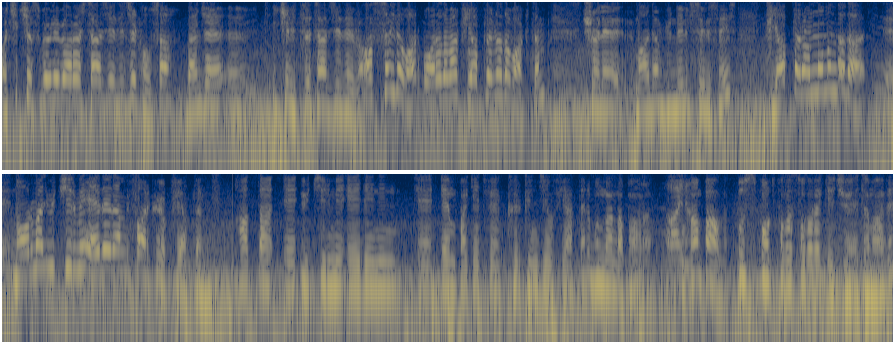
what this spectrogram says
Açıkçası böyle bir araç tercih edilecek olsa bence 2 litre tercih ederim. Az sayıda var. Bu arada ben fiyatlarına da baktım. Evet. Şöyle madem gündelik serisindeyiz. Fiyatlar anlamında da e, normal 320 ED'den bir farkı yok fiyatlarının. Hatta e, 320 ED'nin e, M paket ve 40. yıl fiyatları bundan da pahalı. Aynen. Bundan pahalı. Bu Sport Plus olarak geçiyor Ethem abi.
